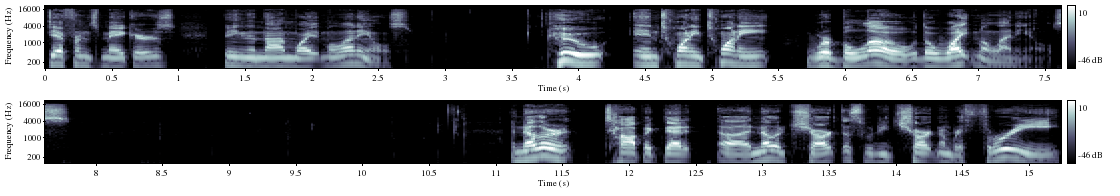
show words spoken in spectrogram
difference makers being the non white millennials, who in 2020 were below the white millennials. Another topic that, uh, another chart, this would be chart number three,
